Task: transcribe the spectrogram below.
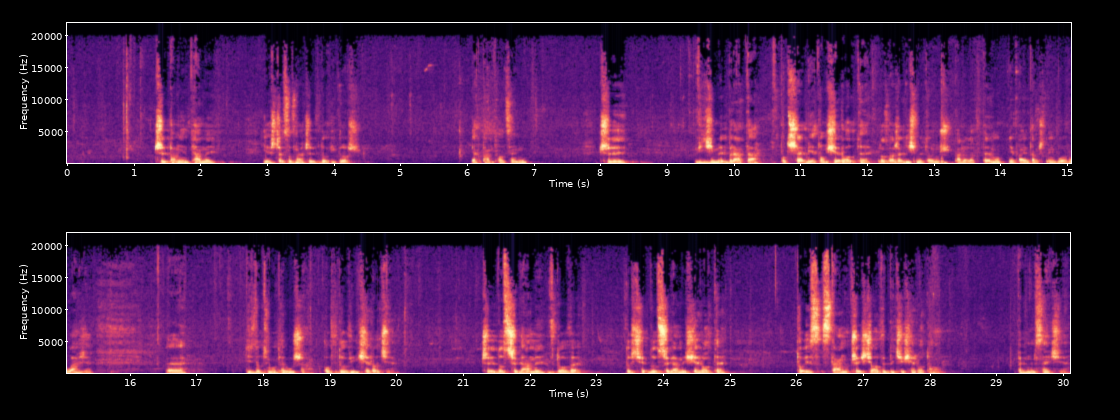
Czy pamiętamy jeszcze, co znaczy wdowi grosz? Jak Pan to ocenił? Czy widzimy brata w potrzebie, tą sierotę? Rozważaliśmy to już parę lat temu. Nie pamiętam, czy to nie było w łazie. E, list do Tymoteusza o wdowie i sierocie. Czy dostrzegamy wdowę, dostrze- dostrzegamy sierotę? To jest stan przejściowy, bycie sierotą w pewnym sensie.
